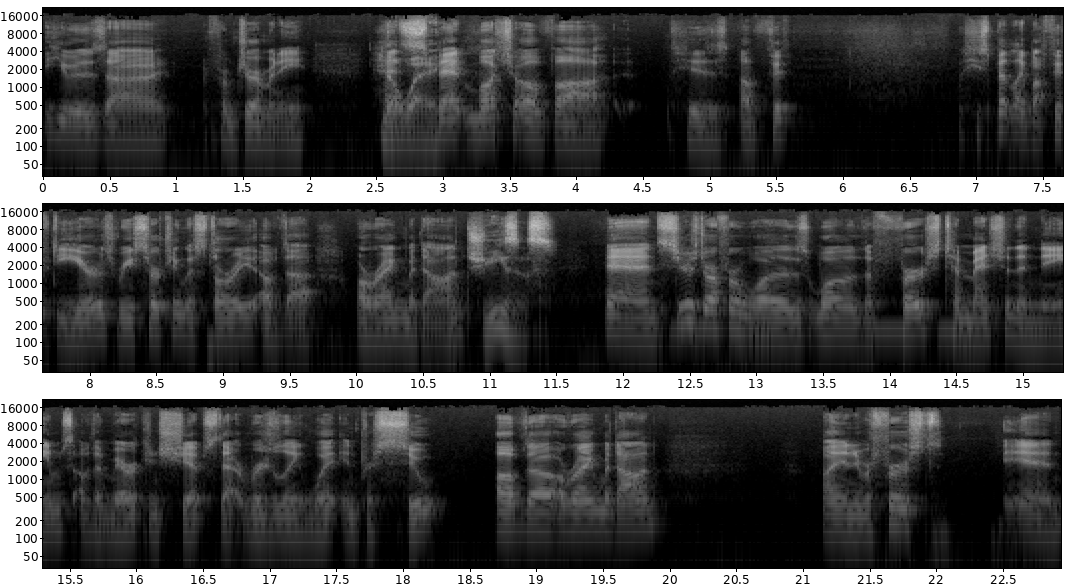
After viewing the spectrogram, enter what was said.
he was uh, from Germany. No way. spent much of uh, his of fif- he spent like about fifty years researching the story of the Ourang Medan. Jesus. And Siersdorfer was one of the first to mention the names of the American ships that originally went in pursuit of the Ourang Medan. And it refers and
